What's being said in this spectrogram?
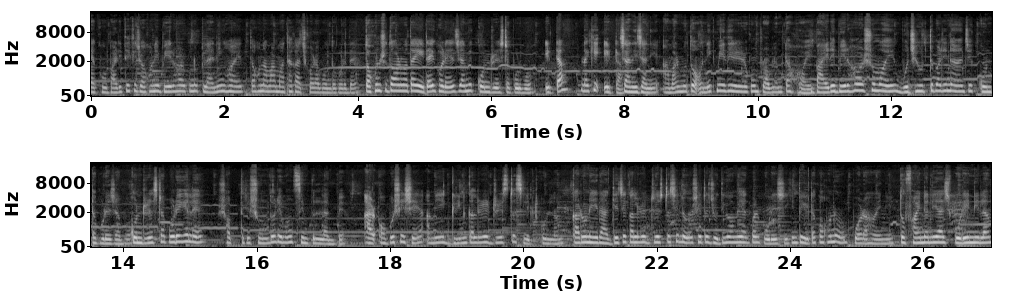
দেখো, বাড়ি থেকে যখনই বের হওয়ার কোনো প্ল্যানিং হয়, তখন আমার মাথা কাজ করা বন্ধ করে দেয়। তখন শুধু আমার মাথায় এটাই ঘোরে যে আমি কোন ড্রেসটা পরবো, এটা নাকি এটা? জানি জানি, আমার মতো অনেক মেয়েদের এরকম প্রবলেমটা হয়। বাইরে বের হওয়ার সময় বুঝে উঠতে পারি না যে কোনটা পরে যাব। কোন ড্রেসটা পরে গেলে সব থেকে সুন্দর এবং সিম্পল লাগবে। আর অবশেষে আমি এই গ্রিন কালারের ড্রেসটা সিলেক্ট করলাম। কারণ এর আগে যে কালারের ড্রেসটা ছিল, সেটা যদিও আমি একবার পরেছি, কিন্তু এটা কখনো পরা হয়নি। তো ফাইনালি আজ পরেই নিলাম,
